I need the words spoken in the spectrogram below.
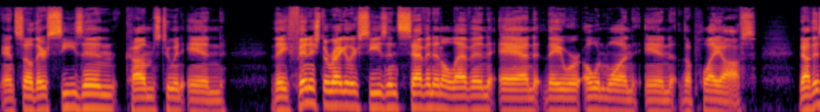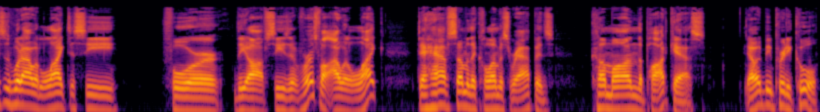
and so their season comes to an end. They finished the regular season 7 and 11 and they were 0 and 1 in the playoffs. Now, this is what I would like to see for the off season. First of all, I would like to have some of the Columbus Rapids come on the podcast that would be pretty cool.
